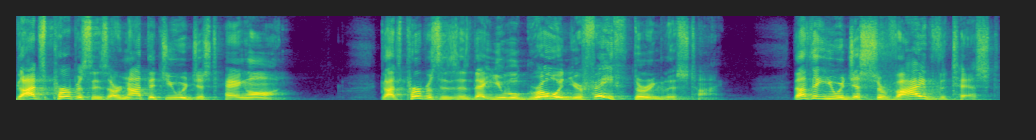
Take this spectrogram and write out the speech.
God's purposes are not that you would just hang on. God's purposes is that you will grow in your faith during this time. Not that you would just survive the test,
